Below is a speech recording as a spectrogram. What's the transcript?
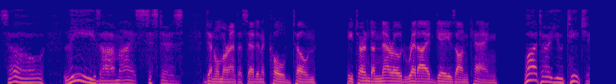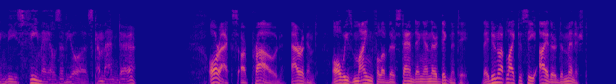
So, these are my sisters, General Maranta said in a cold tone. He turned a narrowed, red-eyed gaze on Kang. What are you teaching these females of yours, Commander? Auraks are proud, arrogant, always mindful of their standing and their dignity. They do not like to see either diminished.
